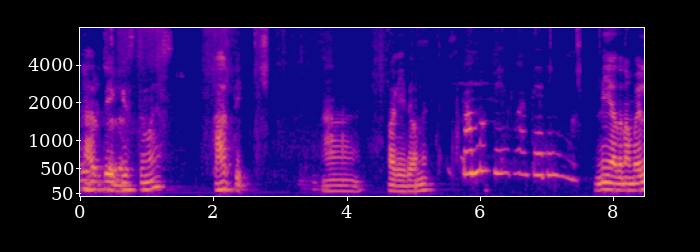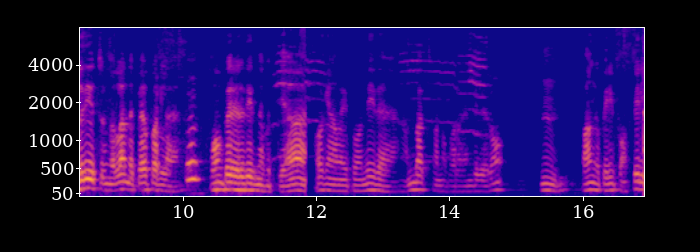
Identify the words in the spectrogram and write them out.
ஹாப்பி கிறிஸ்துமஸ் கார்த்திக். ஓகே இது வந்து நீ அதை நம்ம எழுதி வச்சிருந்தோம்ல அந்த பேப்பர்ல உன் பேர் எழுதியிருந்த பத்தியா? ஓகே நம்ம இப்போ வந்து இதை அன்பாக்ஸ் பண்ண போறோம் ரெண்டு பேரும். ம் வாங்க பிரிப்போம். பிரி.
